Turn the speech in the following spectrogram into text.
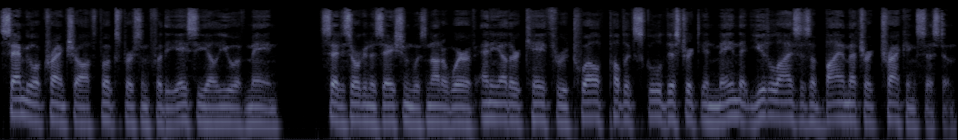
Samuel Crankshaw, spokesperson for the ACLU of Maine, said his organization was not aware of any other K 12 public school district in Maine that utilizes a biometric tracking system.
